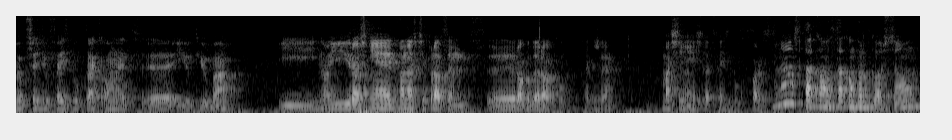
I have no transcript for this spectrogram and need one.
wyprzedził Facebook, tak, Onet y, i YouTube'a. I, no i rośnie 12% y, rok do roku. Także ma się nieźle Facebook w Polsce. No, z taką, z taką prędkością.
